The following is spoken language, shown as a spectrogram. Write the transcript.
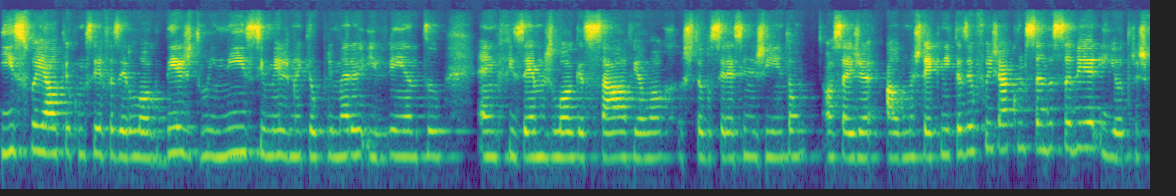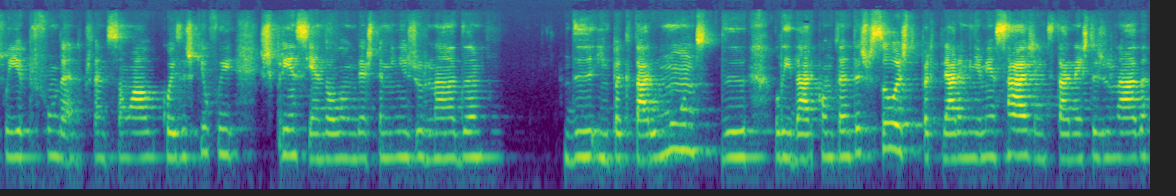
e isso foi algo que eu comecei a fazer logo desde o início, mesmo naquele primeiro evento em que fizemos logo a sálvia, logo restabelecer essa energia. Então, ou seja, algumas técnicas eu fui já começando a saber e outras fui aprofundando. Portanto, são algo, coisas que eu fui experienciando ao longo desta minha jornada de impactar o mundo, de lidar com tantas pessoas, de partilhar a minha mensagem, de estar nesta jornada,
